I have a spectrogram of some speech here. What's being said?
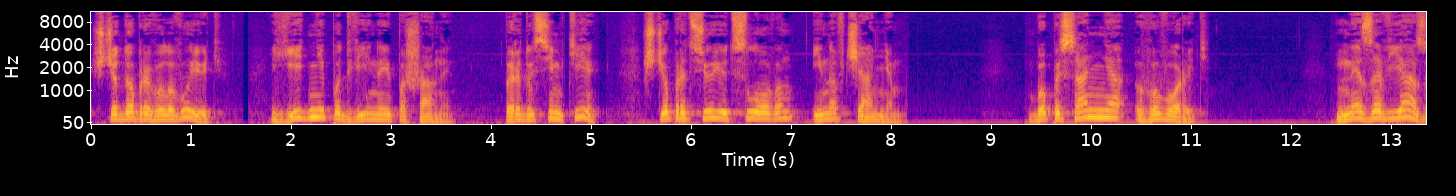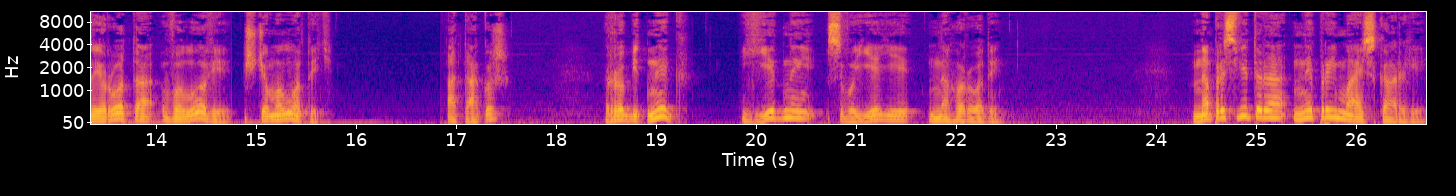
що добре головують, гідні подвійної пошани, передусім ті, що працюють словом і навчанням. Бо Писання говорить не зав'язуй рота волові, що молотить, а також робітник гідний своєї нагороди. На пресвітера не приймай скарги,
